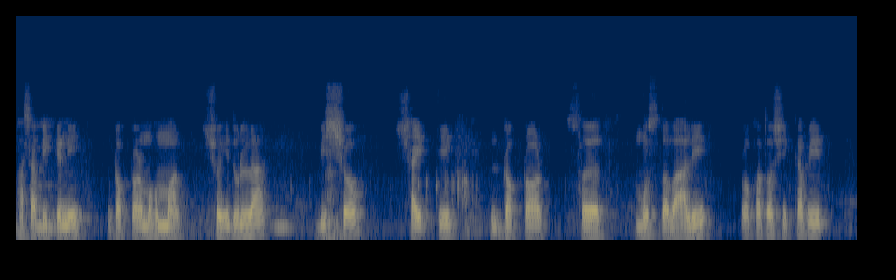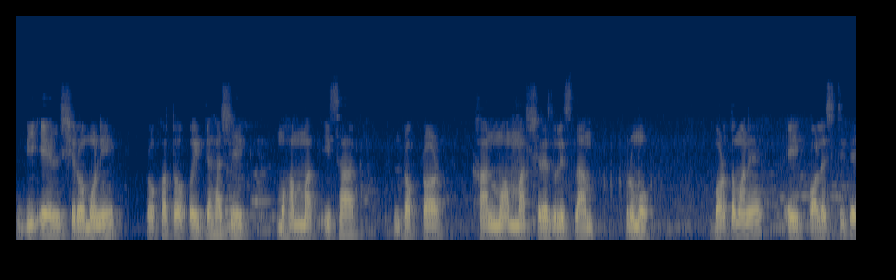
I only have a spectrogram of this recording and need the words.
ভাষাবিজ্ঞানী ডক্টর মোহাম্মদ শহীদুল্লাহ, বিশ্ব সাহিত্যিক ডক্টর সৈয়দ মুজতবা আলী, প্রখ্যাত শিক্ষাবিদ বি এল শিরোমণি, প্রখ্যাত ঐতিহাসিক মোহাম্মদ ইসাক, ডক্টর খান মোহাম্মদ সিরাজুল ইসলাম প্রমুখ। বর্তমানে এই কলেজটিতে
